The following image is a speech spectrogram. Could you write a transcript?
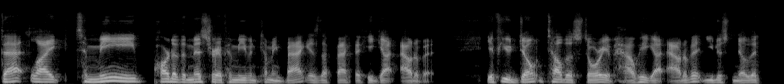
that like to me part of the mystery of him even coming back is the fact that he got out of it if you don't tell the story of how he got out of it you just know that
